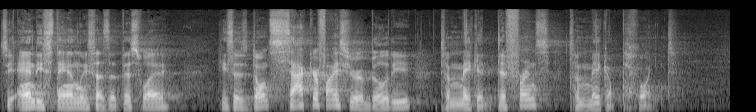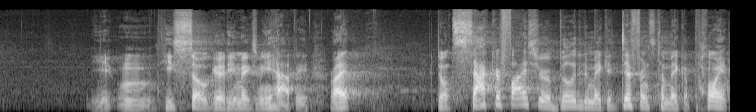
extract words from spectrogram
See, Andy Stanley says it this way He says, Don't sacrifice your ability to make a difference to make a point. mm, he's so good, he makes me happy, right? Don't sacrifice your ability to make a difference to make a point.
